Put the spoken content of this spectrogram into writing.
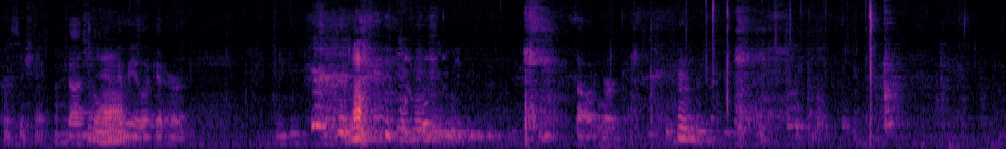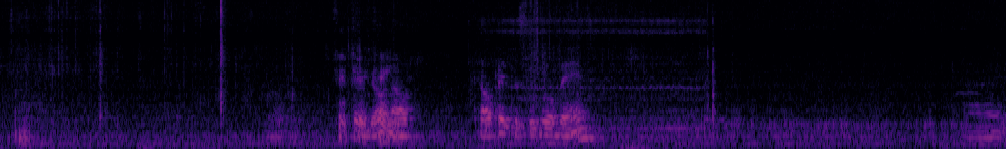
Supposed to shake my Josh, don't look at me, look at her. Solid work. There you go, now palpate the cerebral vein. Alright,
